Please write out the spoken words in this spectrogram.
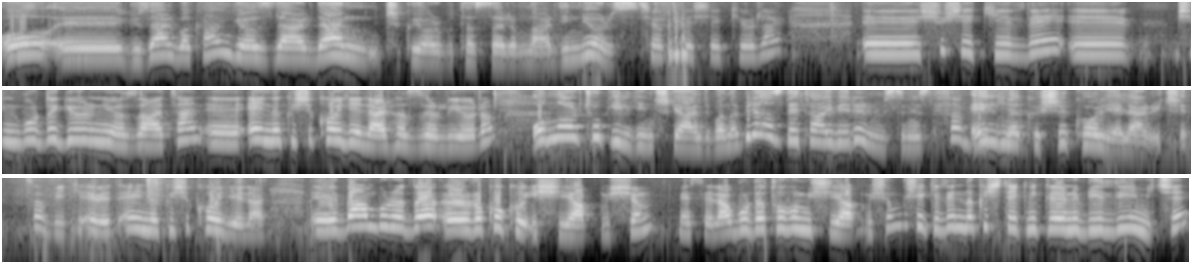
o e, güzel bakan gözlerden çıkıyor bu tasarımlar. Dinliyoruz. Çok teşekkürler. E, şu şekilde e, şimdi burada görünüyor zaten e, el nakışı kolyeler hazırlıyorum. Onlar çok ilginç geldi bana. Biraz detay verir misiniz? Tabii el ki. nakışı kolyeler için. Tabii ki evet el nakışı kolyeler. E, ben burada e, rokoko işi yapmışım. Mesela burada tohum işi yapmışım. Bu şekilde nakış tekniklerini bildiğim için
